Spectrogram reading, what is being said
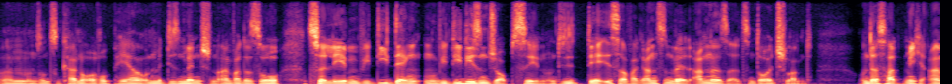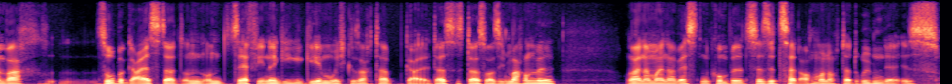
ähm, ansonsten keine Europäer und mit diesen Menschen einfach das so zu erleben, wie die denken, wie die diesen Job sehen und die, der ist auf der ganzen Welt anders als in Deutschland. Und das hat mich einfach so begeistert und, und sehr viel Energie gegeben, wo ich gesagt habe, geil, das ist das, was ich machen will. Und einer meiner besten Kumpels, der sitzt halt auch mal noch da drüben, der ist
